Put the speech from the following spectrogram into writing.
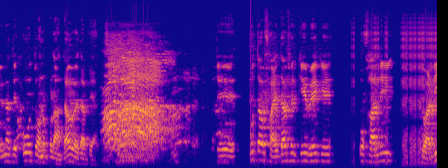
ਹੋਵੇ ਨਾ ਤੇ ਉਹ ਤੁਹਾਨੂੰ ਪੜਾਉਂਦਾ ਹੋਵੇਗਾ ਪਿਆ ਤੇ ਉਹਦਾ ਫਾਇਦਾ ਫਿਰ ਕੀ ਹੋਵੇ ਕਿ ਉਹ ਖਾਲੀ ਤੁਹਾਡੀ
